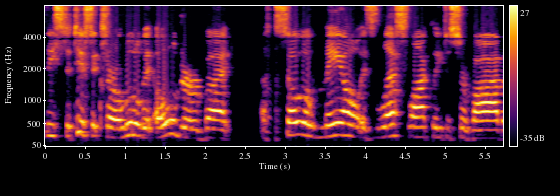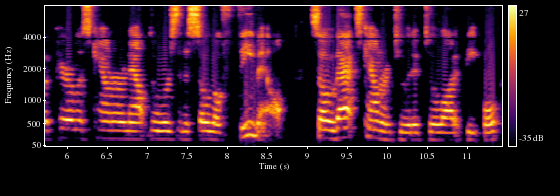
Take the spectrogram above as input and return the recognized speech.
these statistics are a little bit older, but a solo male is less likely to survive a perilous encounter in outdoors than a solo female. So that's counterintuitive to a lot of people.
